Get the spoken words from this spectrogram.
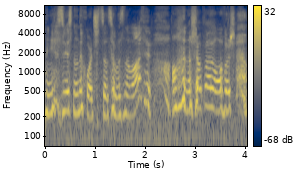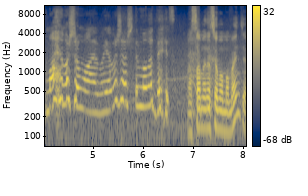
мені, звісно, не хочеться це визнавати, але на що поробиш? Маємо, що маємо. Я вважаю, що ти молодець. А саме на цьому моменті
